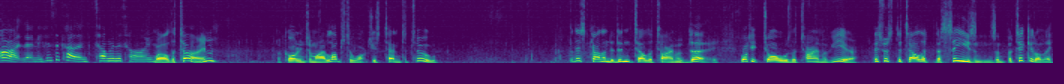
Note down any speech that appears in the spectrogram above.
All right, then. If it's a calendar, tell me the time. Well, the time, according to my lobster watch, is 10 to 2. But this calendar didn't tell the time of day. What it told was the time of year. This was to tell the, the seasons, and particularly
